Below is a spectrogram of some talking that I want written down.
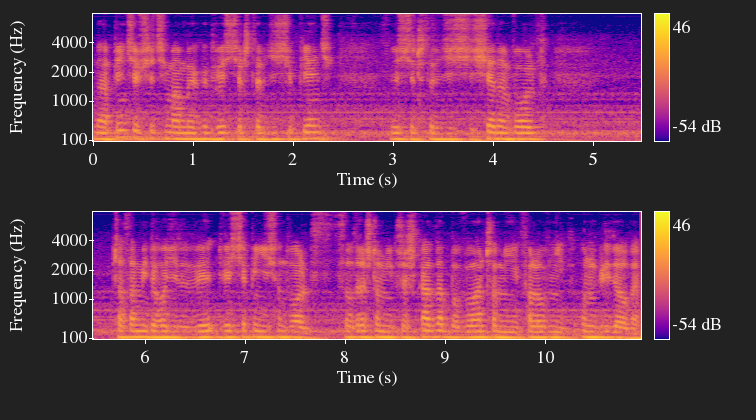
Napięcie w sieci mamy 245, 247 V. Czasami dochodzi do dwie- 250 V, co zresztą mi przeszkadza, bo wyłącza mi falownik on-gridowy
